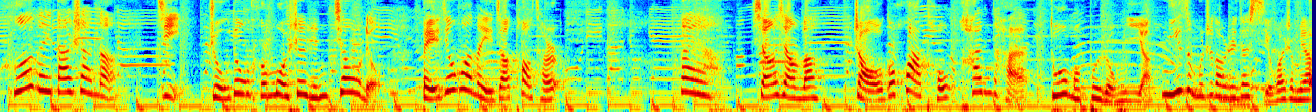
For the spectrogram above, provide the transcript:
何为搭讪呢？即主动和陌生人交流，北京话呢也叫套词儿。哎呀，想想吧。找个话头攀谈，多么不容易啊！你怎么知道人家喜欢什么呀？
